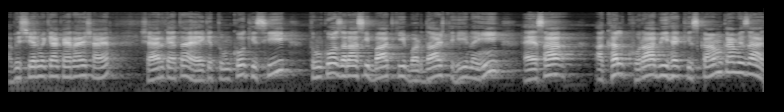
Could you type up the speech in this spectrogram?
अब इस शेर में क्या कह रहा है शायर? शायर कहता है कि तुमको किसी, तुमको ज़रा सी बात की बर्दाश्त ही नहीं, ऐसा अखल खुरा भी है, किस काम का मिजाज?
